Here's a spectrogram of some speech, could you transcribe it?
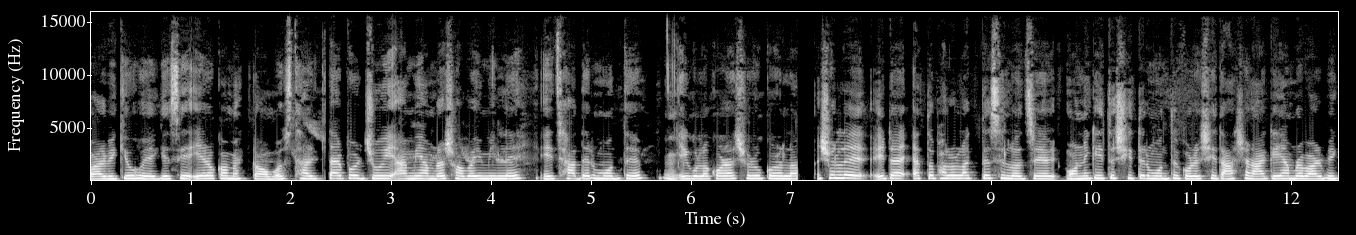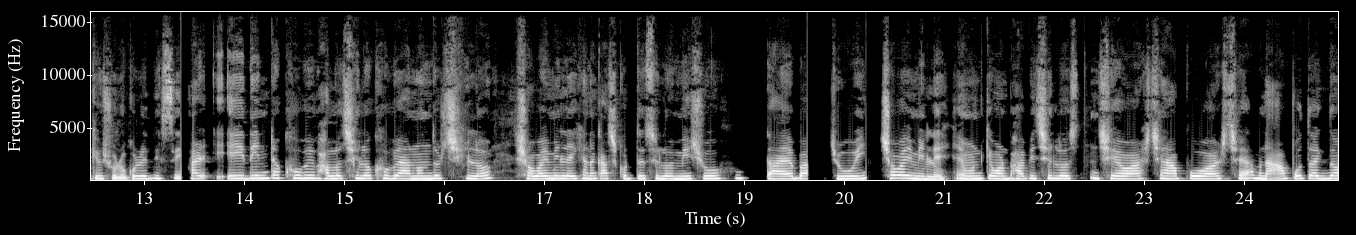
বারবিকিউ হয়ে গেছে, এরকম একটা অবস্থা তারপর জুই, আমি, আমরা সবাই মিলে এই ছাদের মধ্যে এগুলো করা শুরু করলাম। আসলে এটা এত ভালো লাগতেছিল যে অনেকেই তো শীতের মধ্যে করে, শীত আসার আগেই আমরা বারবিকিউ শুরু করে দিছি। আর এই দিনটা খুবই ভালো ছিল, খুবই আনন্দ ছিল। সবাই মিলে এখানে কাজ করতেছিল, মিশু তায়েবা জুই সবাই মিলে। এমনকি আমার ভাবি ছিল, সেও আসছে, আপু আসছে। মানে আপু তো একদম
